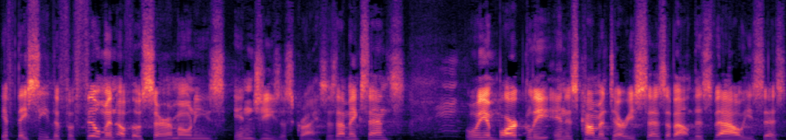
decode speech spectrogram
if they see the fulfillment of those ceremonies in Jesus Christ. Does that make sense? William Barclay, in his commentary, says about this vow, he says,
